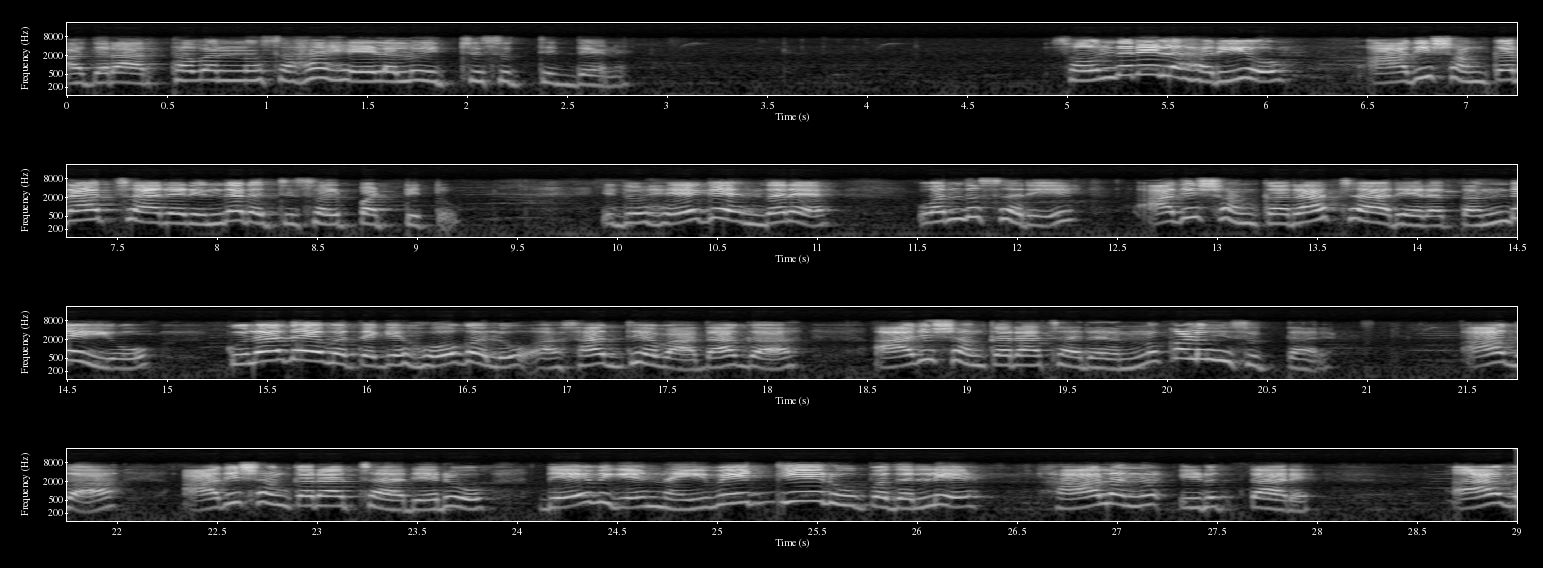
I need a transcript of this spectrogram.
ಅದರ ಅರ್ಥವನ್ನು ಸಹ ಹೇಳಲು ಇಚ್ಛಿಸುತ್ತಿದ್ದೇನೆ. ಸೌಂದರ್ಯ ಲಹರಿಯು ಆದಿ ಶಂಕರಾಚಾರ್ಯರಿಂದ ರಚಿಸಲ್ಪಟ್ಟಿತು. ಇದು ಹೇಗೆ ಎಂದರೆ, ಒಂದು ಸರಿ ಆದಿಶಂಕರಾಚಾರ್ಯರ ತಂದೆಯು ಕುಲದೇವತೆಗೆ ಹೋಗಲು ಅಸಾಧ್ಯವಾದಾಗ ಆದಿಶಂಕರಾಚಾರ್ಯರನ್ನು ಕಳುಹಿಸುತ್ತಾರೆ. ಆಗ ಆದಿಶಂಕರಾಚಾರ್ಯರು ದೇವಿಗೆ ನೈವೇದ್ಯ ರೂಪದಲ್ಲಿ ಹಾಲನ್ನು ಇಡುತ್ತಾರೆ. ಆಗ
